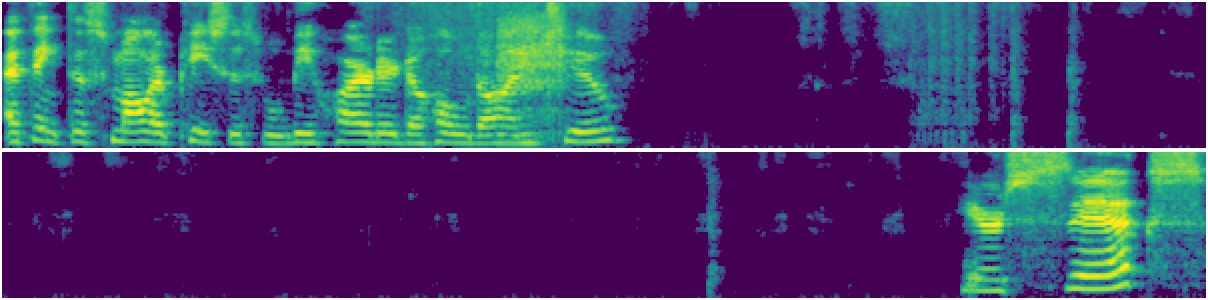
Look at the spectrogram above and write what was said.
I think the smaller pieces will be harder to hold on to. Here's six.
